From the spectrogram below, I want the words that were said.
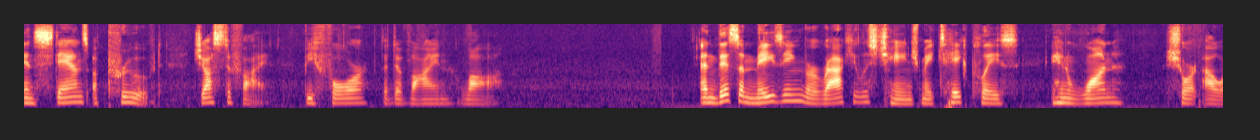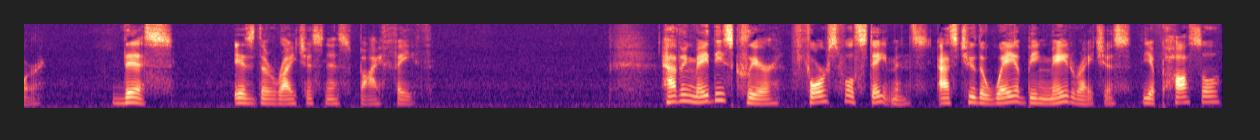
and stands approved, justified before the divine law. And this amazing, miraculous change may take place in one short hour. This is the righteousness by faith. Having made these clear, forceful statements as to the way of being made righteous, the apostle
